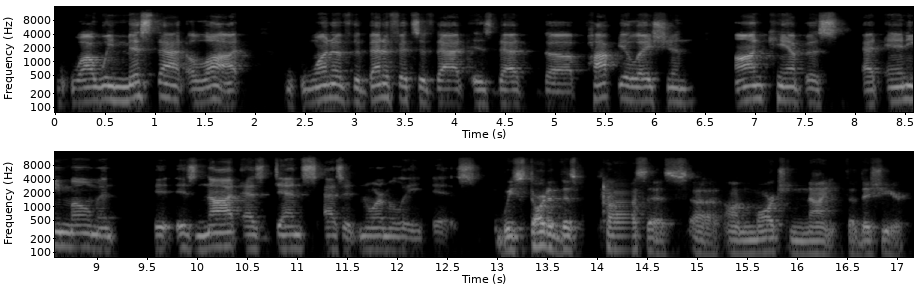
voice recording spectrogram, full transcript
while we miss that a lot, one of the benefits of that is that the population on campus at any moment is not as dense as it normally is. We started this process uh, on March 9th of this year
